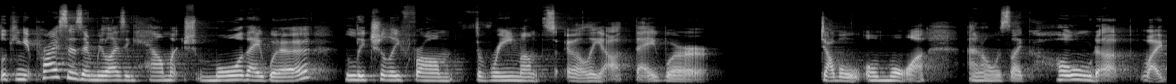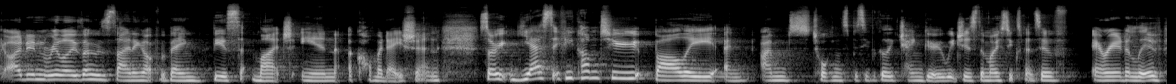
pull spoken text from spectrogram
looking at prices and realizing how much more they were literally from three months earlier. They were double or more. And I was like, hold up. Like, I didn't realize I was signing up for paying this much in accommodation. So, yes, if you come to Bali, and I'm talking specifically Canggu, which is the most expensive area to live,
